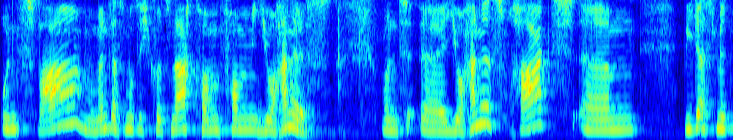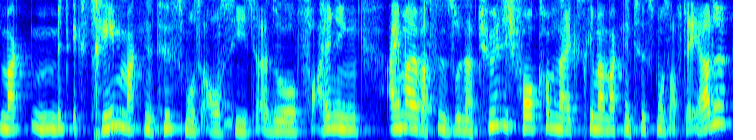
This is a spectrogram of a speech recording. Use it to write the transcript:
Und zwar, Moment, das muss ich kurz nachkommen, vom Johannes. Und äh, Johannes fragt, ähm, wie das mit, Mag mit extremem Magnetismus aussieht. Also vor allen Dingen einmal, was ist so natürlich vorkommender extremer Magnetismus auf der Erde?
